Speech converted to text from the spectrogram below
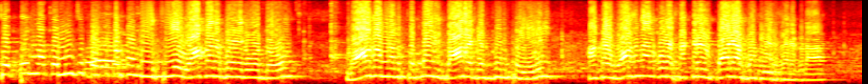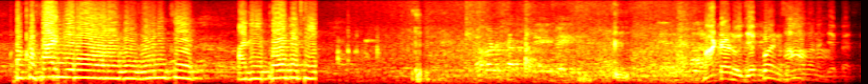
చెప్పింది అక్కడి నుంచి పెట్టుకుంటాం నుంచి వాహన పోయే రోడ్డు బాగా మన తుఫానికి బాగా దెబ్బతినిపోయి అక్కడ వాహనాలు కూడా సక్రమంగా పోలేకపోతున్నారు సార్ అక్కడ. ఒక్కసారి మీరు గమనించి అది పోయేటట్టు మాట్లాడు చెప్పండి సమాధానం చెప్పారు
